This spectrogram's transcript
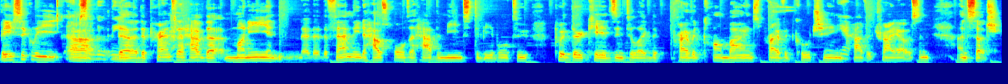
Basically, uh, the the parents that have the money and the, the- family, the households that have the means to be able to put their kids into like the private combines, private coaching, Yeah. private tryouts, and and such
